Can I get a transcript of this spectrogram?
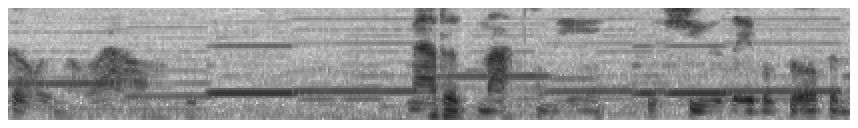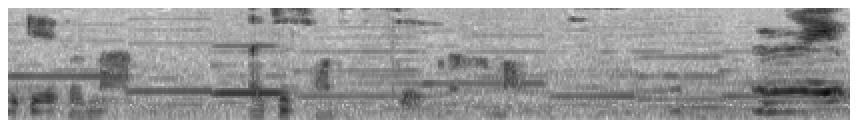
going around, it mattered not to me if she was able to open the gate or not. I just wanted to save her from all this. And I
